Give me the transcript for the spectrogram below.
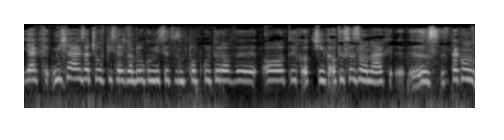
jak Michał zaczął pisać na blogu Mistycyzm Popkulturowy o tych odcinkach, o tych sezonach y, z taką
